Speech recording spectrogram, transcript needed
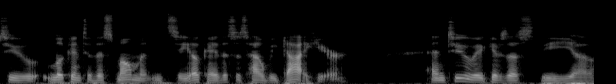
to look into this moment and see, okay, this is how we got here. And two, it gives us the uh,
